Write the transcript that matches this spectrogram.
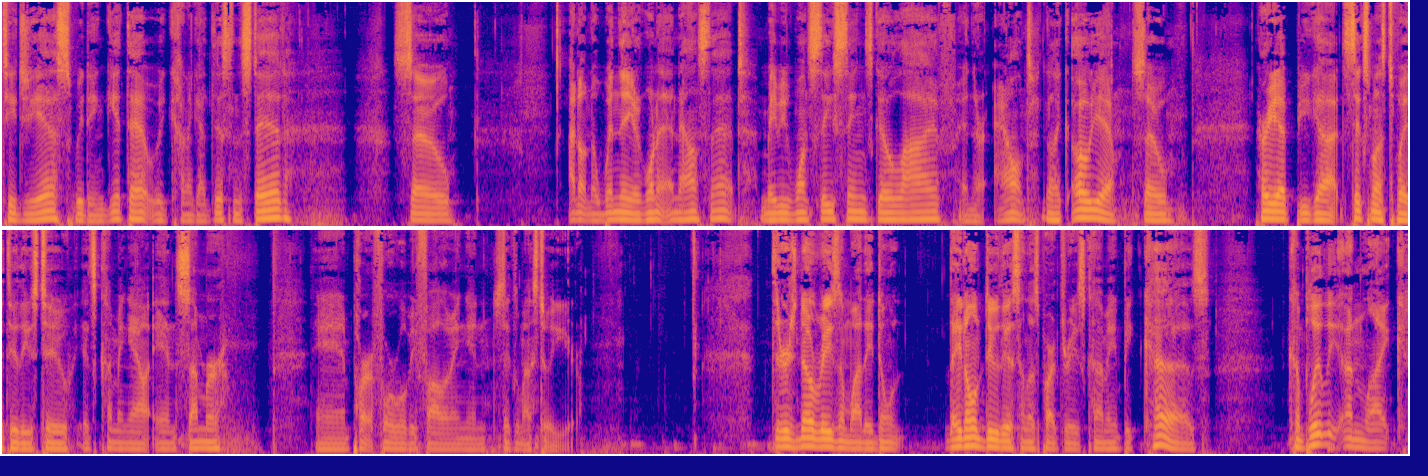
TGS. We didn't get that. We kind of got this instead. So I don't know when they are going to announce that. Maybe once these things go live and they're out, they're like, oh, yeah, so hurry up. You got six months to play through these two. It's coming out in summer, and part four will be following in six months to a year. There's no reason why they don't they don't do this unless part three is coming because completely unlike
